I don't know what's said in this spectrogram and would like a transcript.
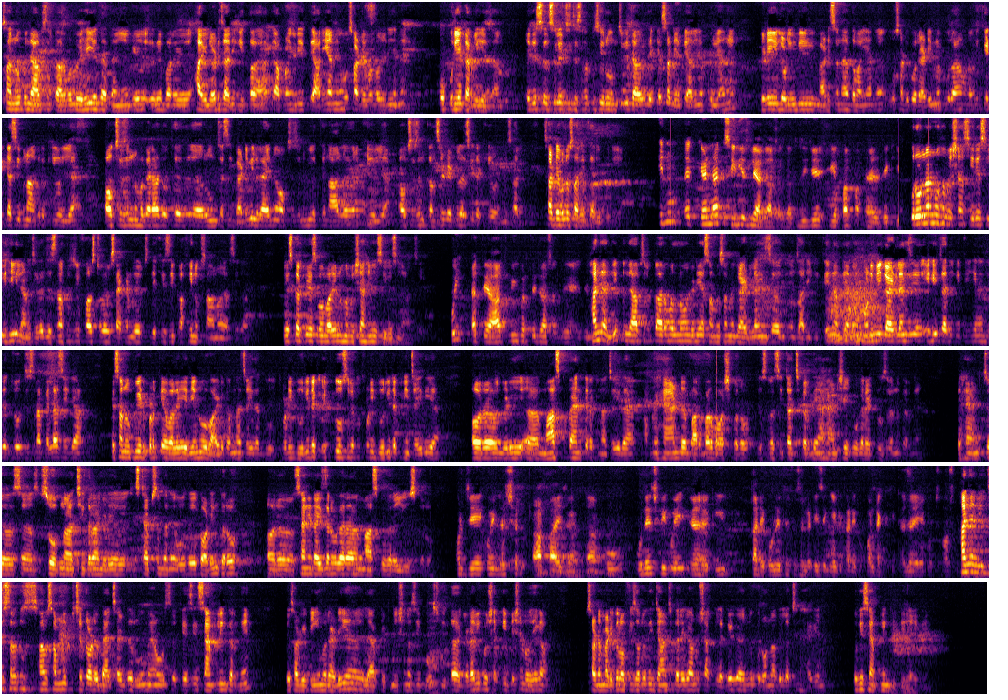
ਸਾਨੂੰ ਪੰਜਾਬ ਸਰਕਾਰ ਵੱਲੋਂ ਇਹੀ ਹਦਾਇਤਾਂ ਆਈਆਂ ਕਿ ਇਹਦੇ ਬਾਰੇ ਹਾਈ ਅਲਰਟ ਜਾਰੀ ਕੀਤਾ ਹੋਇਆ ਕਿ ਆਪਣੀ ਜਿਹੜੀ ਤਿਆਰੀਆਂ ਨੇ ਉਹ ਸਾਡੇ ਵੱਲੋਂ ਜਿਹੜੀਆਂ ਨੇ ਉਹ ਪੂਰੀਆਂ ਕਰ ਲਈਆਂ ਜਾਣ। ਇਹਦੇ ਸਿਲਸਿਲੇ 'ਚ ਜਿਸ ਤਰ੍ਹਾਂ ਤੁਸੀਂ ਰੂਮ 'ਚ ਵੀ ਜਾ ਕੇ ਦੇਖਿਆ ਸਾਡੀਆਂ ਤਿਆਰੀਆਂ ਪੂਰੀਆਂ ਨੇ। ਜਿਹੜੀ ਲੋੜੀਂਦੀ ਮੈਡੀਸਨ ਹੈ ਦਵਾਈਆਂ ਨੇ ਉਹ ਸਾਡੇ ਕੋਲ ਰੈਡੀ ਨੇ ਪੂਰਾ। ਉਹਨਾਂ ਦੀ ਕਿੱਟ ਅਸੀਂ ਬਣਾ ਕੇ ਰੱਖੀ ਹੋਈ ਹੈ। ਆਕਸੀਜਨ ਵਗੈਰਾ ਦੇ ਉੱਥੇ ਰੂਮ 'ਚ ਅਸੀਂ ਬੈੱਡ ਵੀ ਲਗਾਏ ਨੇ ਆਕਸੀਜਨ ਵੀ ਉੱਥੇ ਨਾਲ ਰੱਖੀ ਹੋਈ ਹੈ। ਆਕਸੀਜਨ ਕੰਸਨਟ੍ਰੇਟਰ ਅਸੀਂ ਰੱਖੇ ਹੋਏ ਨੇ ਸਾਰੇ। ਸਾਡੇ ਵੱਲੋਂ ਸਾਰੀ ਤਿਆਰੀ ਪੂਰੀ ਹੈ। ਇਹਨੂੰ ਅਹ, ਕਿੰਨਾ ਕੁ ਸੀਰੀਅਸ ਲਿਆ ਜਾ ਸਕਦਾ? ਤੁਸੀਂ ਜੇ ਆਪਾਂ ਦੇਖੀਏ ਕਰੋਨਾ ਨੂੰ ਹਮੇਸ਼ਾ ਸੀਰੀਅਸਲੀ ਹੀ ਲੈਣਾ ਚਾਹੀਦਾ ਜਿਸ ਤਰ੍ਹਾਂ ਤੁਸੀਂ ਫਸਟ ਵੇਵ ਸੈਕੰਡ ਵੇਵ 'ਚ ਦੇਖੀ ਸੀ ਕਾਫੀ ਨੁਕਸਾਨ ਹੋਇਆ ਸੀਗਾ ਇਸ ਕਰਕੇ ਇਸ ਬਿਮਾਰੀ ਨੂੰ ਹਮੇਸ਼ਾ ਹੀ ਸੀਰੀਅਸ ਲੈਣਾ ਚਾਹੀਦਾ ਕੋਈ ਅਹਤਿਆਤ ਵੀ ਵਰਤੇ ਜਾ ਸਕਦੇ ਆ ਇਹਦੇ? ਹਾਂਜੀ ਹਾਂਜੀ ਪੰਜਾਬ ਸਰਕਾਰ ਵੱਲੋਂ ਜਿਹੜੀਆਂ ਸਮੇਂ-ਸਮੇਂ ਗਾਈਡਲਾਈਨਸ ਜਾਰੀ ਕੀਤੀਆਂ ਜਾਂਦੀਆਂ ਨੇ ਹੁਣ ਵੀ ਗਾਈਡਲਾਈਨਸ ਇਹੀ ਜਾਰੀ ਕੀਤੀਆਂ ਗਈਆਂ ਨੇ ਜੋ ਜਿਸ ਤਰ੍ਹਾਂ ਪਹਿਲਾਂ ਸੀਗਾ ਕਿ ਸਾਨੂੰ ਭੀੜ ਭੜਕੇ ਵਾਲੇ ਏਰੀਆ ਨੂੰ ਅਵਾਇਡ ਕਰਨਾ ਚਾਹੀਦਾ ਥੋੜੀ ਦੂਰੀ ਰੱਖ ਇੱਕ ਦੂਸਰੇ ਤੋਂ ਥੋੜੀ ਦੂਰੀ ਰੱਖਣੀ ਚਾਹੀਦੀ ਹੈ ਔਰ ਜਿਹੜੀ ਮਾਸਕ ਪਹਿਨ ਕੇ ਰੱਖਣਾ ਚਾਹੀਦਾ। ਆਪਣੇ ਹੈਂਡ ਬਾਰ-ਬਾਰ ਵਾਸ਼ ਕਰੋ ਜਿਸ ਤਰ੍ਹਾਂ ਅਸੀਂ ਟੱਚ ਕਰਦੇ ਹਾਂ ਹੈਂਡ ਸ਼ੇਕ ਵਗੈਰਾ ਇੱਕ ਦੂਸਰੇ ਨੂੰ ਕਰਦੇ ਤੇ ਹੈਂਡ 'ਚ ਸੋਪ ਨਾਲ ਅੱਛੀ ਤਰ੍ਹਾਂ ਜਿਹੜੇ ਸਟੈਪਸ ਹੁੰਦੇ ਨੇ ਉਹਦੇ ਅਕੋਰਡਿੰਗ ਕਰੋ ਔਰ ਸੈਨੀਟਾਈਜ਼ਰ ਵਗੈਰਾ ਮਾਸਕ ਵਗੈਰਾ ਯੂਜ਼ ਕਰੋ। ਔਰ ਜੇ ਕੋਈ ਲੱਛਣ ਆਪ ਪਾਏ ਜਾਣ ਤਾਂ ਉਹ ਉਹਦੇ 'ਚ ਵੀ ਕੋਈ ਕੀ ਤੁਹਾਡੇ ਕੋਲ ਇੱਥੇ ਫੈਸਿਲਿਟੀ ਹੈਗੀਆਂ ਕਿ ਤੁਹਾਡੇ ਕੋਲ ਕੰਟੈਕਟ ਕੀਤਾ ਜਾਏ ਜਾਂ ਕੁਝ ਹਾਂਜੀ ਹਾਂਜੀ ਜਿਸ ਤਰ੍ਹਾਂ ਤੁਸੀਂ ਸਾਹਮਣੇ ਪਿੱਛੇ ਤੁਹਾਡੇ ਬੈਕ ਸਾਈਡ ਦੇ ਰੂਮ ਹੈ ਉਸ ਤੇ ਅਸੀਂ ਸੈਂਪਲਿੰਗ ਕਰਦੇ ਹਾਂ ਤੇ ਸਾਡੀ ਟੀਮ ਰੈਡੀ ਹੈ ਲੈਬ ਟੈਕਨੀਸ਼ੀਅਨ ਅਸੀਂ ਪੋਸਟ ਕੀਤਾ ਹੈ। ਜਿਹੜਾ ਵੀ ਕੋਈ ਸ਼ੱਕੀ ਪੇਸ਼ੈਂਟ ਹੋਏਗਾ ਸਾਡਾ ਮੈਡੀਕਲ ਆਫੀਸਰ ਉਹਦੀ ਜਾਂਚ ਕਰੇਗਾ ਉਹਨੂੰ ਸ਼ੱਕ ਲੱਗੇਗਾ ਇਹਨੂੰ ਕਰੋਨਾ ਦੇ ਲੱਛਣ ਹੈਗੇ ਨੇ ਉਹਦੀ ਸੈਂਪਲਿੰਗ ਕੀਤੀ ਜਾਏਗੀ।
